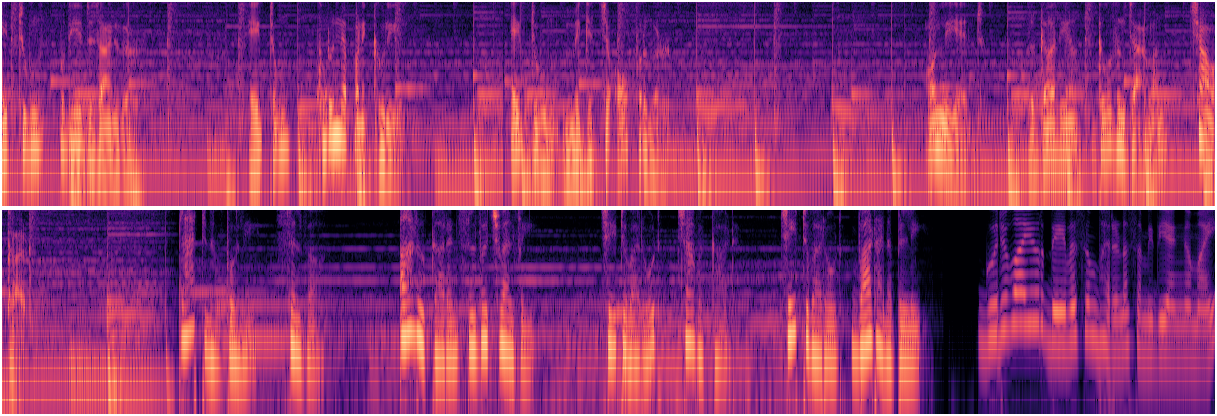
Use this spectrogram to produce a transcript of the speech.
ഏറ്റവും പുതിയ ഡിസൈനുകൾ ഏറ്റവും കുറഞ്ഞ പണിക്കൂലിയിൽ ഏറ്റവും മികച്ച ഓഫറുകൾ. Only at Regalia golden diamond Chavakkad platinum പോലെ silver Alukkaran silver jewellery Chettuva road Chavakkad Chettuva road Vadanappally Guruvayur Devaswom ഭരണസമിതി അംഗമായി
